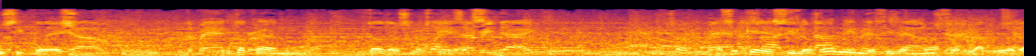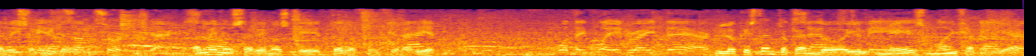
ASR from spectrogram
Músicos tocan todos los días. Así que si los Rolling deciden no hacer la prueba de sonido, al menos sabemos que todo funciona bien. Lo que están tocando hoy me es muy familiar.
